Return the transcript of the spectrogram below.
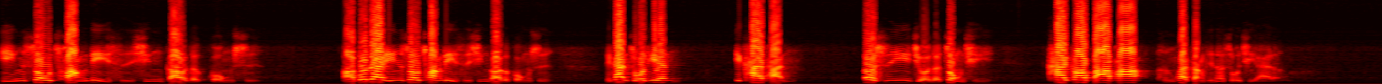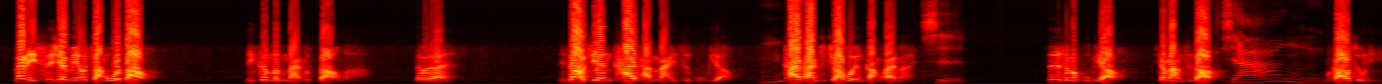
营收创历史新高的公司，啊，都在营收创历史新高的公司。你看昨天一开盘，二十一九的重旗开高八趴，很快涨停就锁起来了。那你事先没有掌握到，你根本买不到嘛，对不对？你知道我今天开盘买一只股票，开盘就叫会员赶快买。是，这是什么股票？想不想知道？想。不告诉你，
